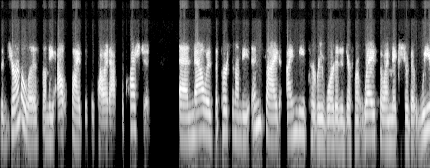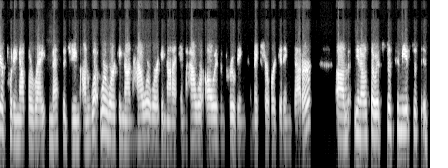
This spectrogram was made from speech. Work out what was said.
the journalist on the outside, this is how I'd ask the question. And now, as the person on the inside, I need to reward it a different way. So I make sure that we are putting out the right messaging on what we're working on, how we're working on it, and how we're always improving to make sure we're getting better. Um, you know, so it's just to me, it's just it's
